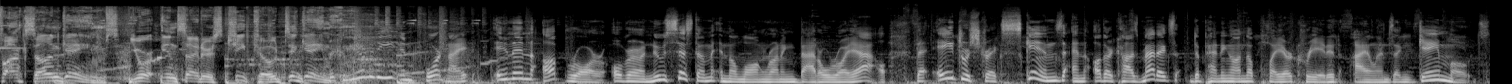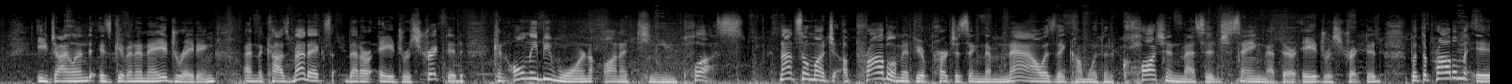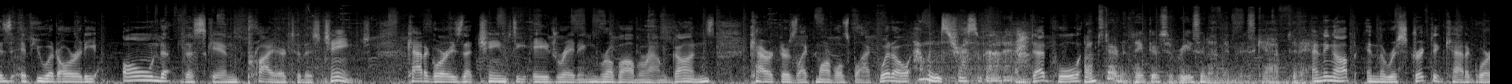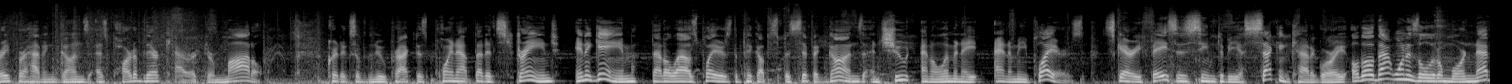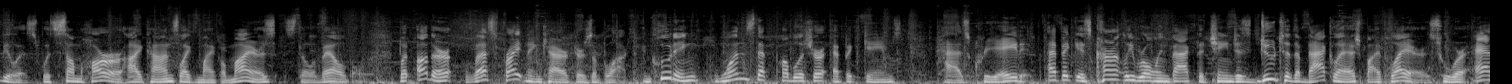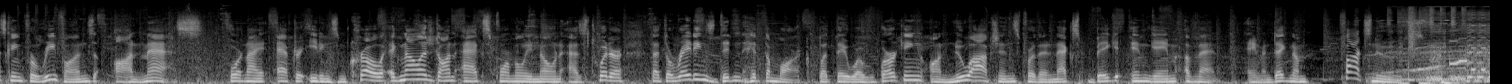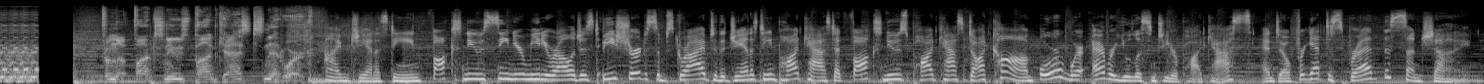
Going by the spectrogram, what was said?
Fox on Games, your insider's cheat code to gaming. The community in Fortnite in an uproar over a new system in the long running Battle Royale that age restricts skins and other cosmetics depending on the player created islands and game modes. Each island is given an age rating, and the cosmetics that are age restricted can only be worn on a Teen Plus. Not so much a problem if you're purchasing them now, as they come with a caution message saying that they're age restricted, but the problem is if you had already owned the skin prior to this change. Categories that change the age rating revolve around guns, characters like Marvel's Black Widow I wouldn't stress about it. and Deadpool, I'm starting to think there's a reason I'm in this cab today. ending up in the restricted category for having guns as part of their character model. Critics of the new practice point out that it's strange in a game that allows players to pick up specific guns and shoot and eliminate enemy players. Scary faces seem to be a second category, although that one is a little more nebulous, with some horror icons like Michael Myers still available. But other, less frightening characters are blocked, including ones that publisher Epic Games has created. Epic is currently rolling back the changes due to the backlash by players who were asking for refunds en masse. Fortnite, after eating some crow, acknowledged on X, formerly known as Twitter, that the ratings didn't hit the mark, but they were working on new options for their next big in game event. Eamon Dignam, Fox News. From the Fox News Podcasts Network. I'm Janice Dean, Fox News senior meteorologist. Be sure to subscribe to the Janice Dean podcast at foxnewspodcast.com or wherever you listen to your podcasts. And don't forget to spread the sunshine.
